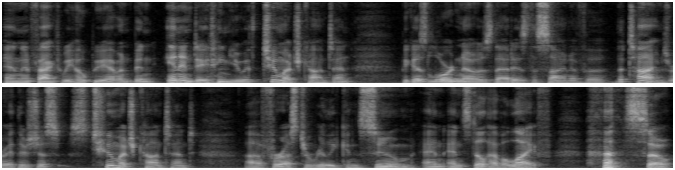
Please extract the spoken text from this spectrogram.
And in fact, we hope we haven't been inundating you with too much content, because Lord knows that is the sign of the, the times, right? There's just too much content uh, for us to really consume and, and still have a life. so,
